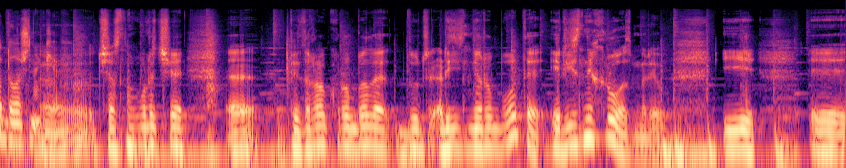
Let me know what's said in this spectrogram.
художників. Е, Чесно говорячи, е, під року робили дуже різні роботи і різних розмірів. І е,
